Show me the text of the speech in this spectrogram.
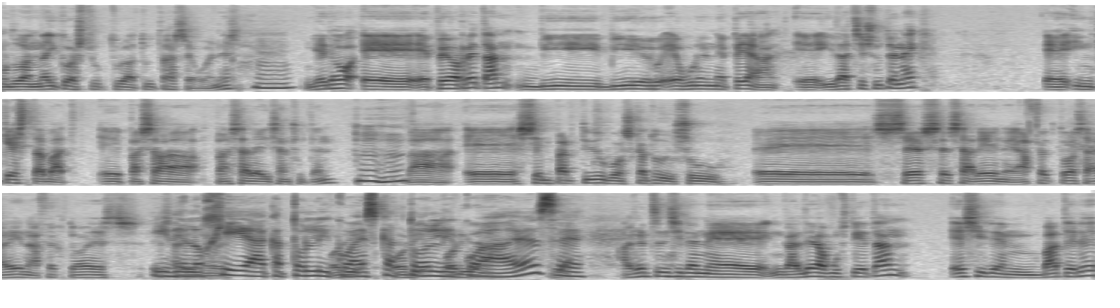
Orduan nahiko estrukturatuta zegoen, ez? Gero, e, epe horretan, bi, bi egunen epea e, idatzi zutenek, e, inkesta bat e, pasa, pasa behar izan zuten. Ba, e, zen partidu bozkatu duzu, e, zer zezaren, e, afektoa zaren, afektoa ez... Ideologia katolikoa, ez katolikoa, ez? Ja. Agertzen ziren e, galdera guztietan, ez ziren bat ere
